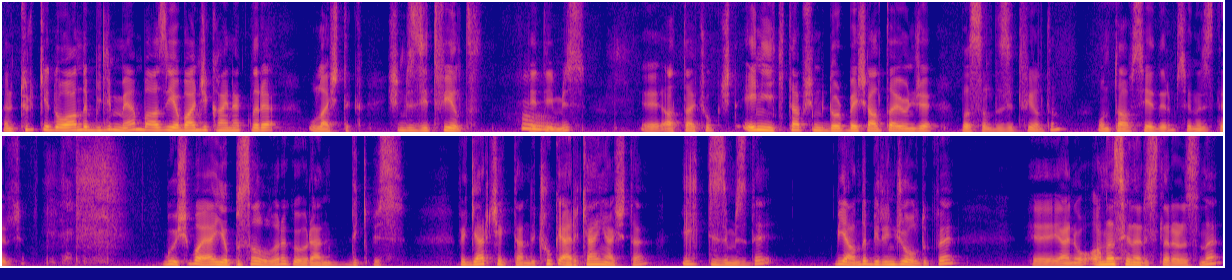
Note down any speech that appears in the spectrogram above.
hani Türkiye'de o anda bilinmeyen bazı yabancı kaynaklara ulaştık. Şimdi Zitfield dediğimiz e, hatta çok işte en iyi kitap şimdi 4-5-6 ay önce basıldı Zitfield'ın. Onu tavsiye ederim senaristler için. Bu işi bayağı yapısal olarak öğrendik biz. Ve gerçekten de çok erken yaşta ilk dizimizde bir anda birinci olduk ve e, yani o ana senaristler arasına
